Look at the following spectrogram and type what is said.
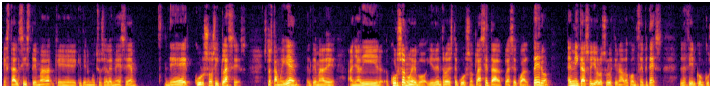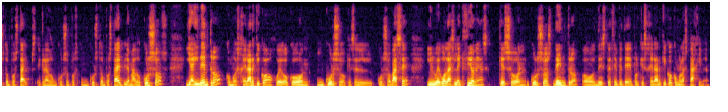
está el sistema que, tiene muchos LMS de cursos y clases. Esto está muy bien, el tema de añadir curso nuevo y dentro de este curso clase tal, clase cual, pero en mi caso yo lo he solucionado con CPTs, es decir, con Custom Post Types. He creado un, Custom Post Type llamado cursos y ahí dentro, como es jerárquico, juego con un curso que es el curso base y luego las lecciones que son cursos dentro de este CPT porque es jerárquico como las páginas.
